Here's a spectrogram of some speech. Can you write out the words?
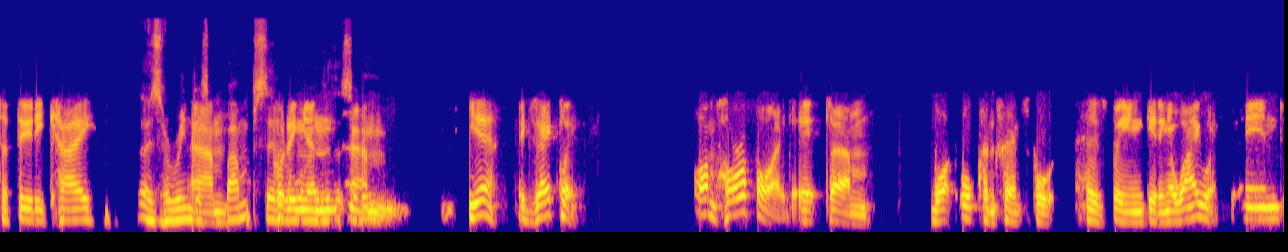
to 30k, Those horrendous um, bumps that putting are all over in, the city. um, yeah, exactly. I'm horrified at um, what Auckland Transport has been getting away with. And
